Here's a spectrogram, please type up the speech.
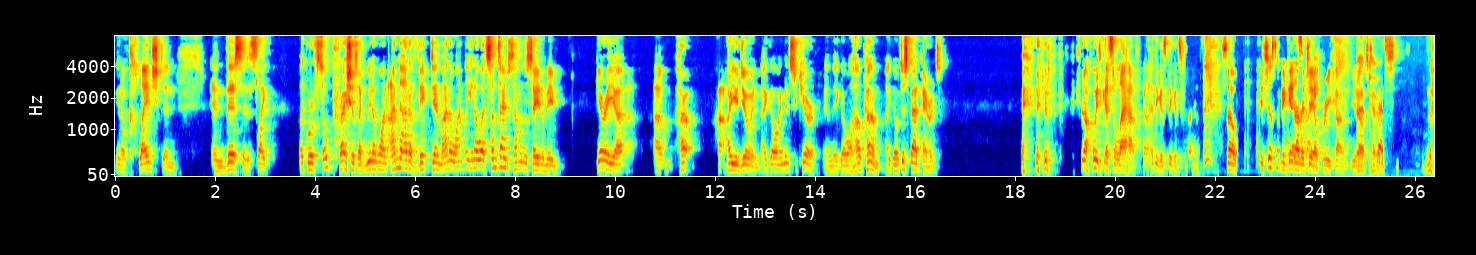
you know, clenched and, and this, and it's like, like we're so precious. Like we don't want, I'm not a victim. I don't want, you know what? Sometimes someone will say to me, Gary, uh, um, how, how, how you doing? I go, I'm insecure. And they go, well, how come? I go, just bad parents. it always gets a laugh. I think it's think it's funny. So it's just like a get out of jail free card. You know, bad parents.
